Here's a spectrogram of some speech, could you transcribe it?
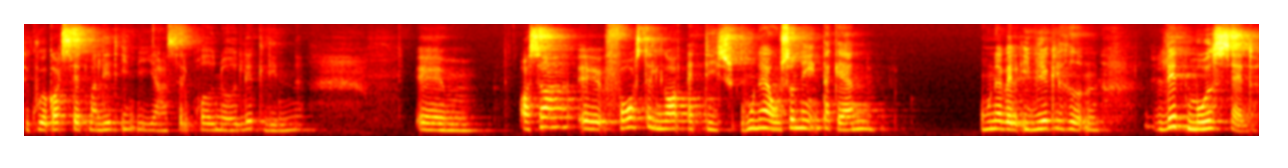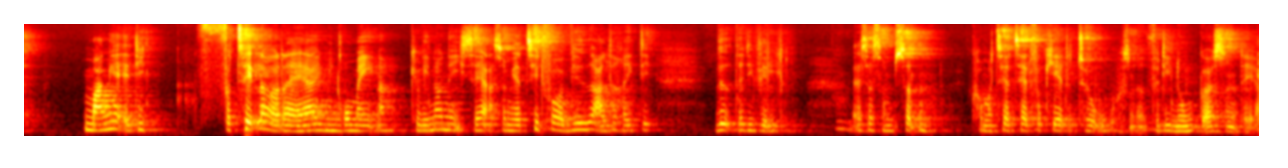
Det kunne jeg godt sætte mig lidt ind i. Jeg har selv prøvet noget lidt lignende. Øhm, og så øh, forestillingen om, at de, hun er jo sådan en, der gerne, hun er vel i virkeligheden lidt modsat mange af de fortællere, der er i mine romaner, kvinderne især, som jeg tit får at vide aldrig rigtigt ved, hvad de vil. Mm. Altså som sådan kommer til at tage et forkert tog og sådan noget, fordi nogen gør sådan der.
